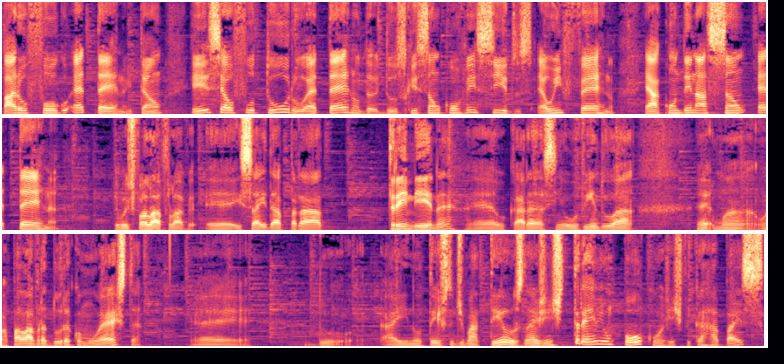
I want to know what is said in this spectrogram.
para o fogo eterno. Então, esse é o futuro eterno dos que são convencidos, é o inferno, é a condenação eterna. Eu vou te falar, Flávio, é, isso aí dá para tremer, né? É, o cara, assim, ouvindo a, é, uma, uma palavra dura como esta, é, do, aí no texto de Mateus, né, a gente treme um pouco, a gente fica, rapaz,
